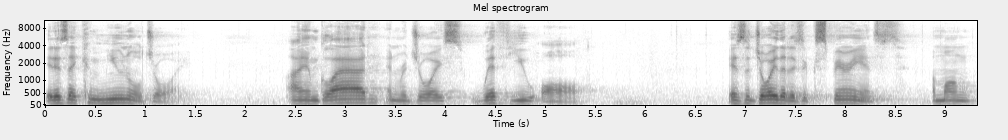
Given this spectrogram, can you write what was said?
It is a communal joy. I am glad and rejoice with you all. It is a joy that is experienced among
